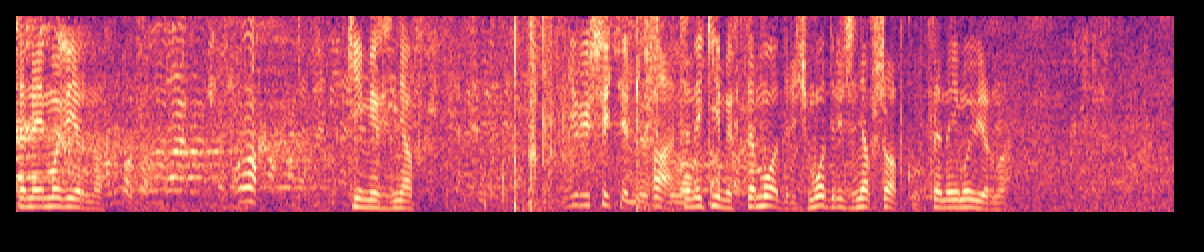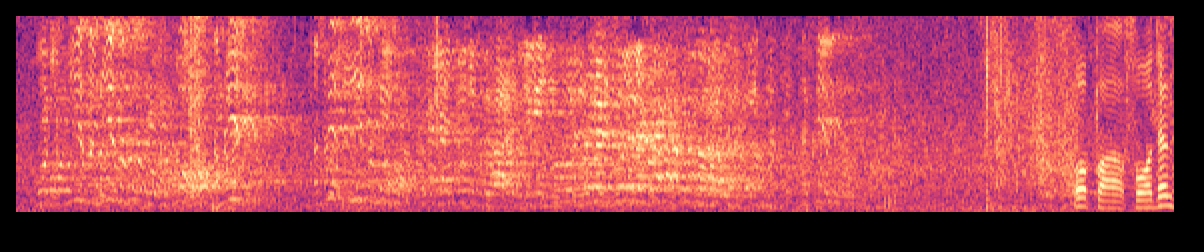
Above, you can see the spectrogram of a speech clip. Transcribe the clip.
Це неймовірно. Кіміх зняв. Нерішительно. А, це не Кіміх, це Модріч. Модріч зняв шапку. Це неймовірно. Опа, Фоден.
